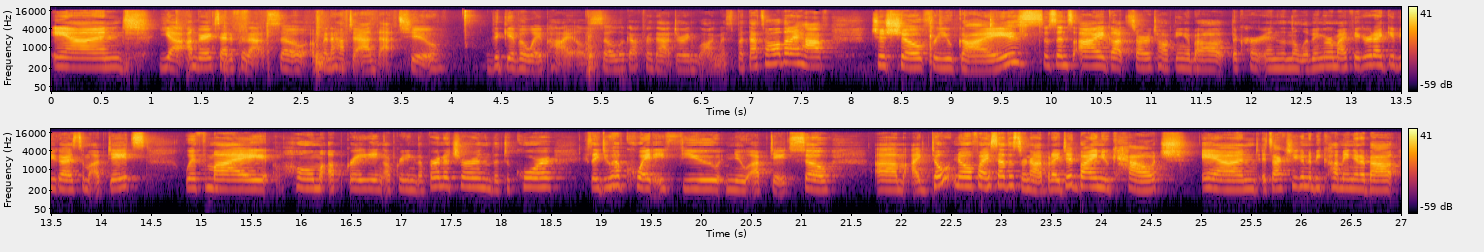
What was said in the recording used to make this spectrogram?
And yeah I'm very excited for that. So I'm gonna have to add that to the giveaway pile so look out for that during Vlogmas but that's all that I have to show for you guys so since I got started talking about the curtains in the living room I figured I'd give you guys some updates with my home upgrading, upgrading the furniture and the decor, because I do have quite a few new updates. So um, I don't know if I said this or not, but I did buy a new couch and it's actually gonna be coming in about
